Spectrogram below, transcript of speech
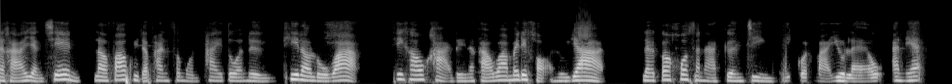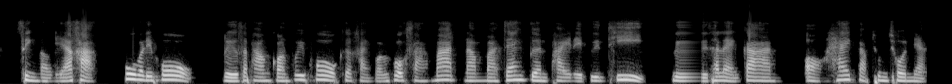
นะคะ อย่างเช่น เราเฝ้าผลิตภัณฑ์สมุนไพรตัวหนึ่งที่เรารู้ว่าที่เข้าขายเลยนะคะ ว่าไม่ได้ขออนุญาต แล้วก็โฆษณาเกินจริงผิดกฎหมายอยู่แล้ว อันเนี้ยสิ่งเหล่านี้ค่ะ ผู้บริโภค หรือสภาองค์กรผู้บริโภค เครือข่ายบริโภคสามารถนำมาแจ้งเตือนภัยในพื้นที่ หรือแถลงการออกให้กับชุมชนเนี่ย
